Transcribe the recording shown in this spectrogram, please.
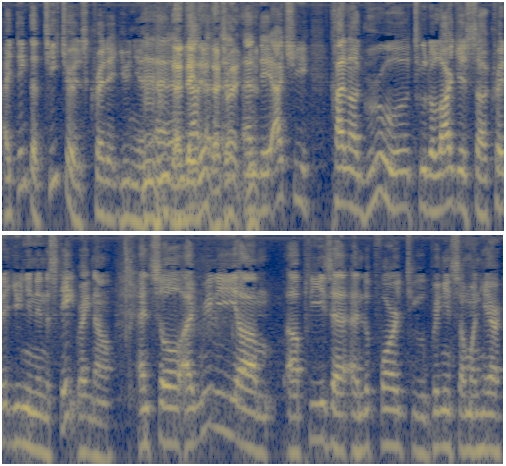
I think the teachers' credit union, Mhm, and, and they that- did, that's and- right, And yeah. they actually kind of grew to the largest uh, credit union in the state right now. And so I'm really um, uh, pleased and look forward to bringing someone here.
